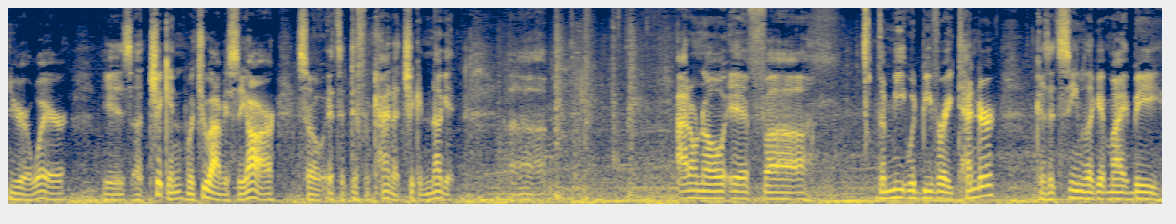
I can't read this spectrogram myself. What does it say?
you're aware, is a chicken, which you obviously are. So it's a different kind of chicken nugget. Uh, I don't know if uh, the meat would be very tender because it seems like it might be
